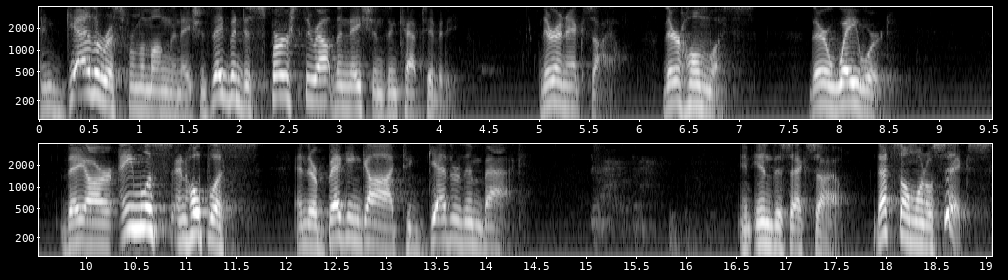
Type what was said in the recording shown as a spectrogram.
and gather us from among the nations. They've been dispersed throughout the nations in captivity. They're in exile, they're homeless, they're wayward, they are aimless and hopeless, and they're begging God to gather them back and end this exile. That's Psalm 106.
